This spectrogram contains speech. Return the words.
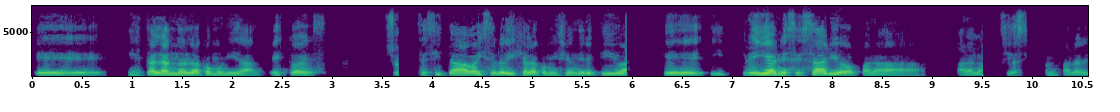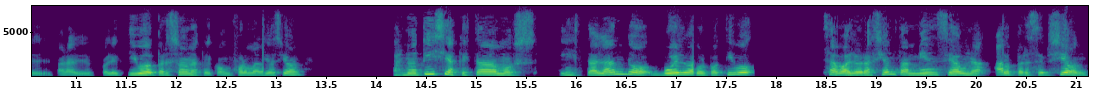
eh, instalando en la comunidad. Esto es, yo necesitaba, y se lo dije a la comisión directiva, que, y creía necesario para, la asociación, para el, para el colectivo de personas que conforman la asociación, las noticias que estábamos instalando vuelvan al cuerpo activo esa valoración también sea una autopercepción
